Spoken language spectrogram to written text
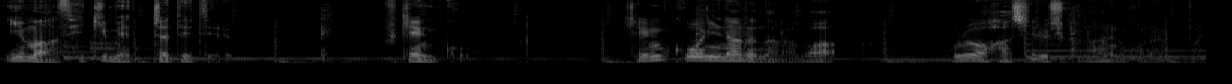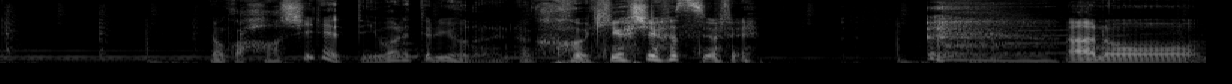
今咳めっちゃ出てる。不健康。健康になるならばこれは走るしかないのかなやっぱりなんか走れって言われてるようなねなんか気がしますよね あの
